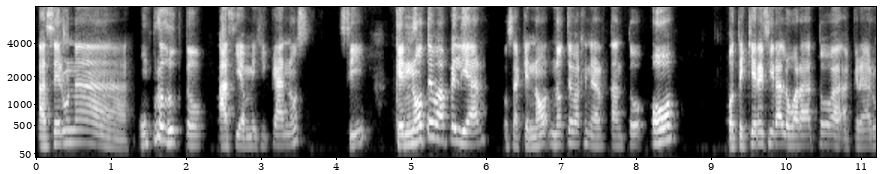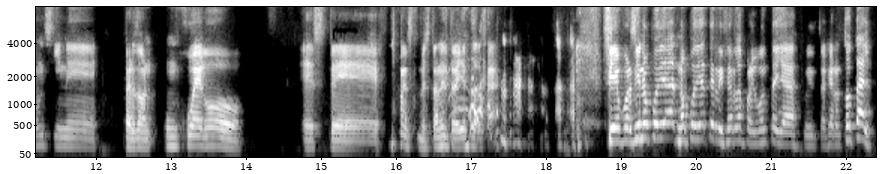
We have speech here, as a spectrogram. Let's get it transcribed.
hacer una, un producto hacia mexicanos, ¿sí? Que no te va a pelear, o sea, que no, no te va a generar tanto, o, o te quieres ir a lo barato a crear un cine perdón, un juego, este, me están distrayendo acá. Sí, por sí no podía, no podía aterrizar la pregunta, ya me distrajeron. Total.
